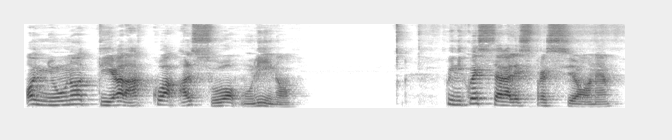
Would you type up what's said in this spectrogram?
ognuno tira l'acqua al suo mulino. Quindi questa era l'espressione.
